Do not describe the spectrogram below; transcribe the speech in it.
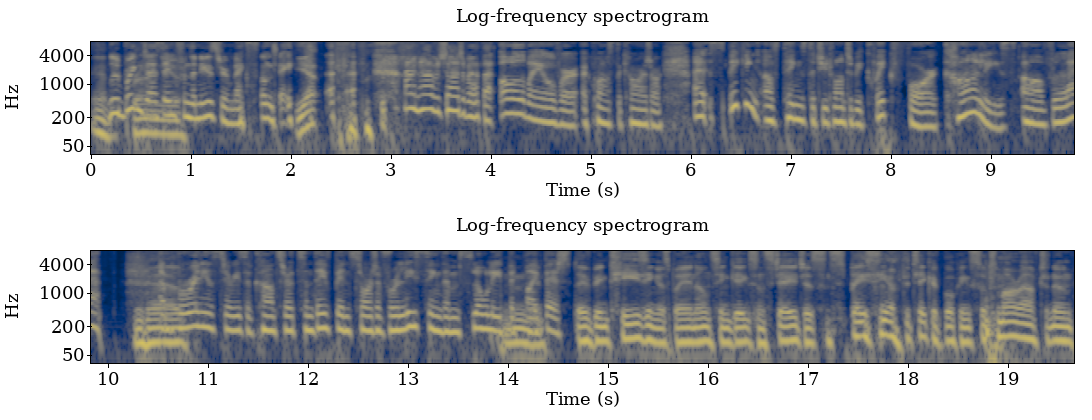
Yeah, we'll bring Jess new. in from the newsroom next Sunday. Yep. and have a chat about that all the way over across the corridor. Uh, speaking of things that you'd want to be quick for, Connolly's of Leap yeah. a brilliant series of concerts, and they've been sort of releasing them slowly, bit mm, by bit. They've been teasing us by announcing gigs and stages and spacing out the ticket bookings. So tomorrow afternoon,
